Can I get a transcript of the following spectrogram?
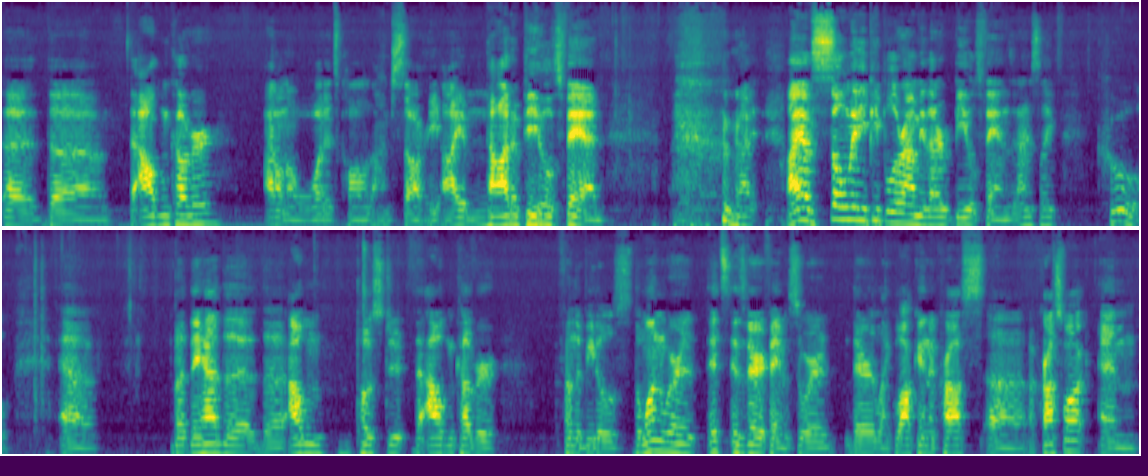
uh, the the album cover. I don't know what it's called. I'm sorry. I am not a beatles fan. I, I have so many people around me that are beatles fans and i'm just like cool. Uh, but they had the the album poster the album cover from the Beatles, the one where it's it's very famous, where they're like walking across uh, a crosswalk and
